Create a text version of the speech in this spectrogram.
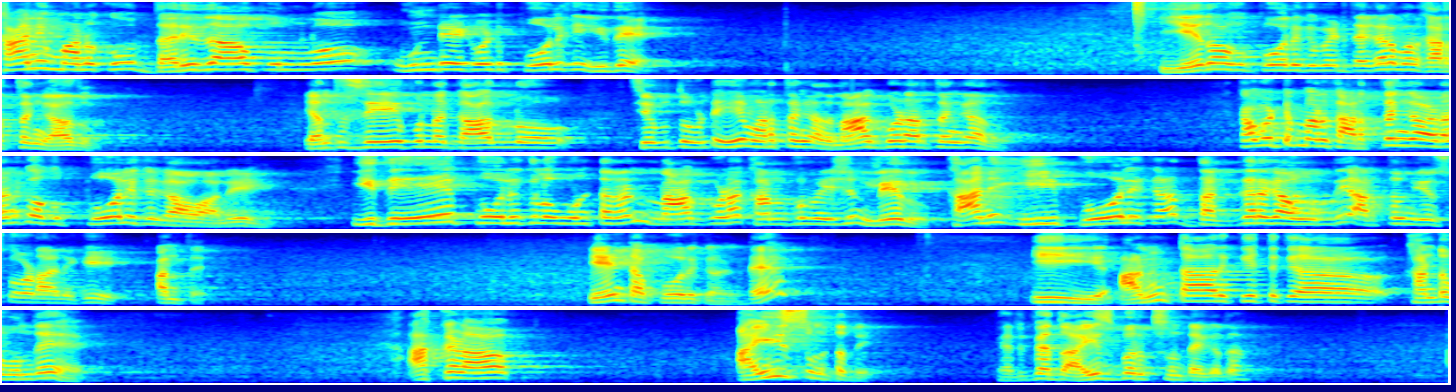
కానీ మనకు దరిదాపుల్లో ఉండేటువంటి పోలిక ఇదే. ఏదో ఒక పోలిక పెడితే కానీ మనకు అర్థం కాదు. ఎంతసేపు ఉన్న గాల్లో చెబుతూ ఉంటే ఏం అర్థం కాదు. నాకు కూడా అర్థం కాదు. కాబట్టి మనకు అర్థం కావడానికి ఒక పోలిక కావాలి. ఇదే పోలికలో ఉంటారని నాకు కూడా కన్ఫర్మేషన్ లేదు. కానీ ఈ పోలిక దగ్గరగా ఉంది అర్థం చేసుకోవడానికి. అంతే. ఏంటి ఆ పోలిక అంటే? ఈ అంటార్కిటిక ఖండం ఉందే. అక్కడ ఐస్ ఉంటుంది. పెద్ద పెద్ద ఐస్ బర్గ్స్ ఉంటాయి కదా.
